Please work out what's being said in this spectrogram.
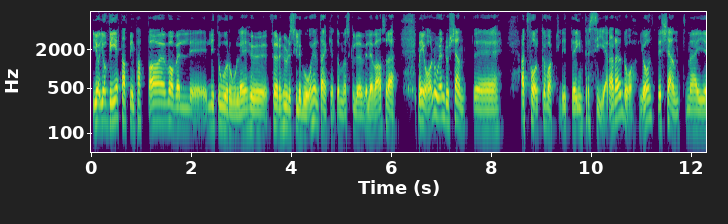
jag, vet att min pappa var väl eh, lite orolig för hur det skulle gå helt enkelt om jag skulle överleva och sådär. Men jag har nog ändå känt eh, att folk har varit lite intresserade ändå. Jag har inte känt mig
